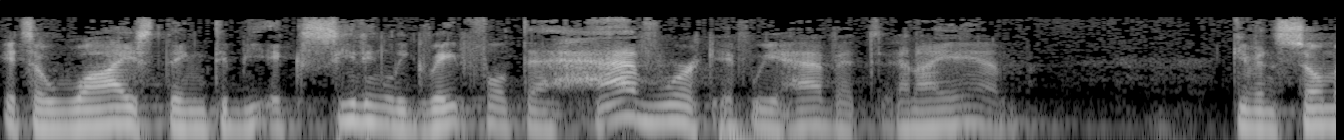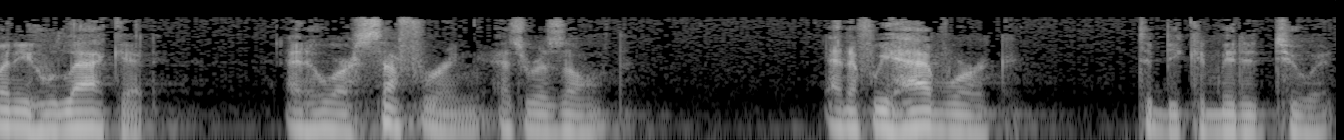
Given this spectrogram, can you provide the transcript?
it's a wise thing to be exceedingly grateful to have work if we have it, and I am, given so many who lack it and who are suffering as a result. And if we have work, to be committed to it.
